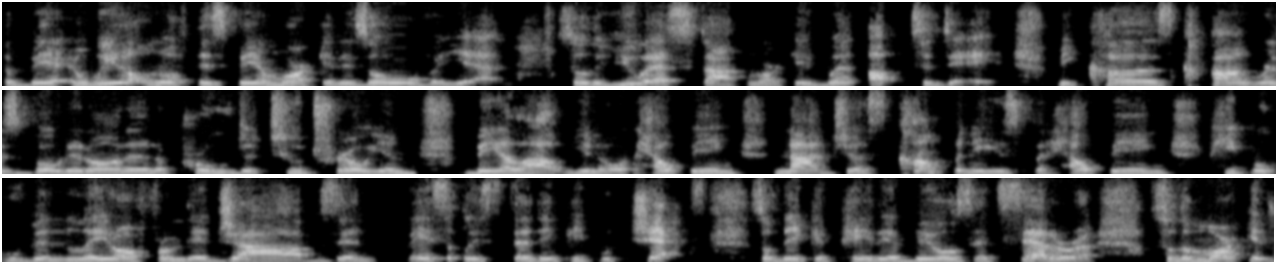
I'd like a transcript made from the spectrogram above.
the bear, and we don't know if this bear market is over yet. So, the US stock market went up today because Congress voted on and approved a 2 trillion bailout, you know, helping not just companies, but helping people who've been laid off from their jobs and basically sending people checks so they could pay their bills, etc. So the market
